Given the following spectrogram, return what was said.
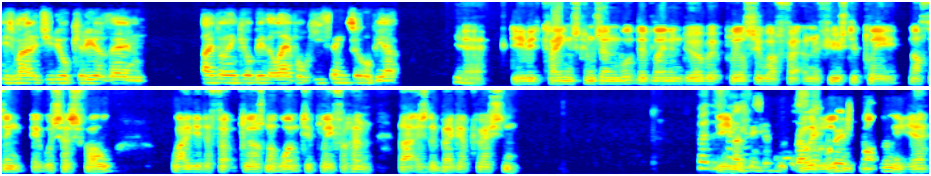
his managerial career, then I don't think it'll be the level he thinks it will be at. Yeah. David Crines comes in. What did Lennon do about players who were fit and refused to play? Nothing. It was his fault. Why did the fit players not want to play for him? That is the bigger question. But the Yeah. thing is, yeah.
